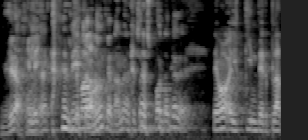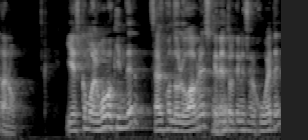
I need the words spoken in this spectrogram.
Mira, Y le- joder. le Has hecho el anuncio también, has hecho el spot de tele. Le llamo el Kinder Plátano. Y es como el huevo Kinder, ¿sabes? Cuando lo abres, que Sí. dentro tienes el juguete.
